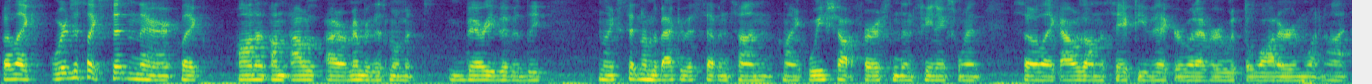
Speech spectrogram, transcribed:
but like we're just like sitting there, like on a, on. I was. I remember this moment very vividly. Like sitting on the back of this seven ton. Like we shot first, and then Phoenix went. So like I was on the safety Vic or whatever with the water and whatnot.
